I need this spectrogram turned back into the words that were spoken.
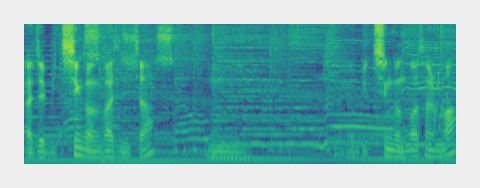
아, 이제 미친 건가 진짜? 음 미친 건가 설마?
